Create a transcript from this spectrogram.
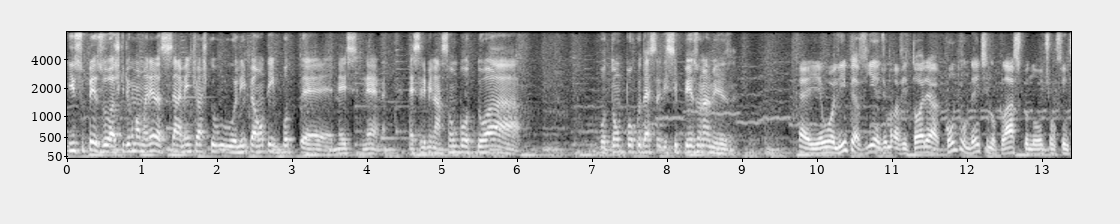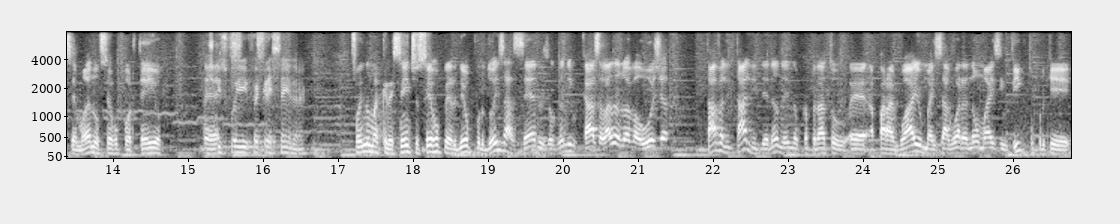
Isso pesou. Acho que de alguma maneira, sinceramente, eu acho que o Olímpia ontem, é, nesse, né, nessa eliminação, botou a. botou um pouco dessa, desse peso na mesa. É, e o Olímpia vinha de uma vitória contundente no clássico no último fim de semana, o Cerro Porteio. Acho é, que isso foi, foi crescendo, né? Foi numa crescente, o Cerro perdeu por 2 a 0 jogando em casa lá na Nova Oja tava, tá liderando ainda o campeonato é, paraguaio, mas agora não mais invicto, porque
